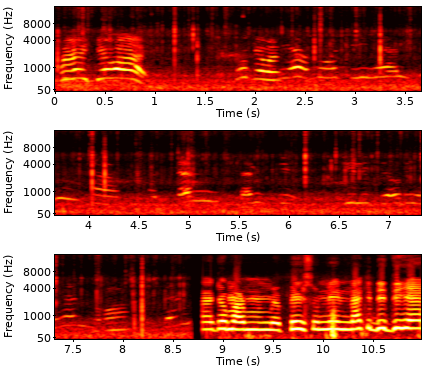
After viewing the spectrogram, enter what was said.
ખાય કેવાય? શું કેવાય? જો મારી મમ્મી ભેંસની નાખી દીધી હે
